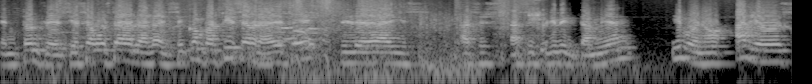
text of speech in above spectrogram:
Entonces, si os ha gustado, la like, si compartís se agradece, si le dais a, sus- a suscribir también. Y bueno, adiós.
